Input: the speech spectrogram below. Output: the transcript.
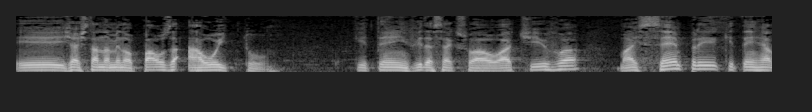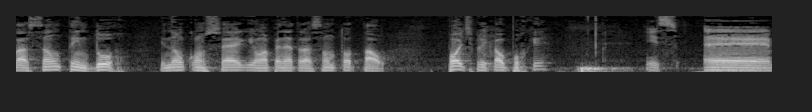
e já está na menopausa há oito. Que tem vida sexual ativa, mas sempre que tem relação tem dor e não consegue uma penetração total. Pode explicar o porquê? Isso. É...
